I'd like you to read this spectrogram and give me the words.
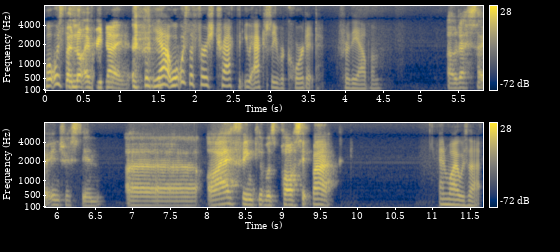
What was the but not every day. yeah. What was the first track that you actually recorded for the album? Oh, that's so interesting. Uh, I think it was Pass It Back. And why was that?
